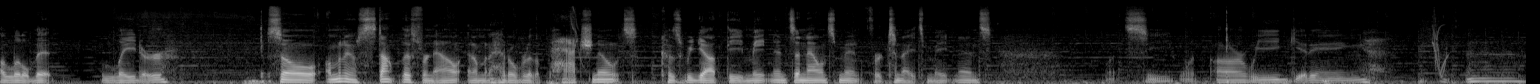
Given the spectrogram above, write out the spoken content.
a little bit later. So I'm going to stop this for now, and I'm going to head over to the patch notes because we got the maintenance announcement for tonight's maintenance. Let's see, what are we getting? Man,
